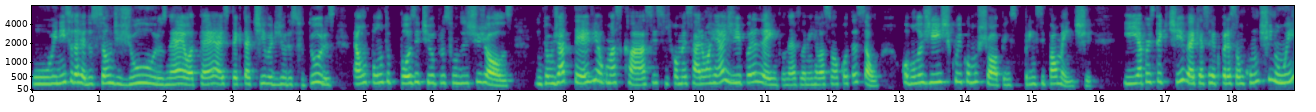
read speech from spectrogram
o início da redução de juros, né, ou até a expectativa de juros futuros, é um ponto positivo para os fundos de tijolos. Então já teve algumas classes que começaram a reagir, por exemplo, né, falando em relação à cotação, como logístico e como shoppings, principalmente. E a perspectiva é que essa recuperação continue,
